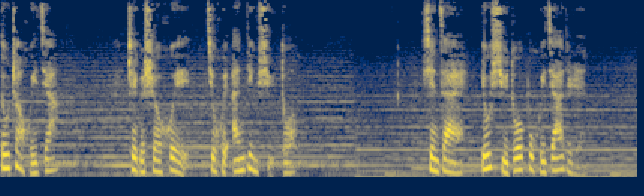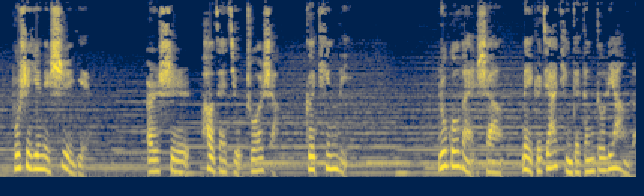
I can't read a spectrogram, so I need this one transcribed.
都召回家，这个社会就会安定许多。现在有许多不回家的人，不是因为事业，而是泡在酒桌上、歌厅里。如果晚上每个家庭的灯都亮了，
